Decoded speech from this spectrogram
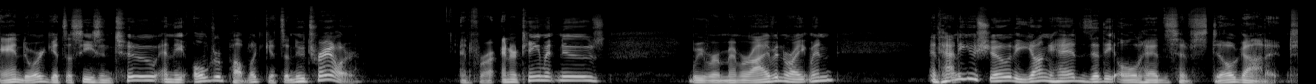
Andor gets a season two, and the Old Republic gets a new trailer. And for our entertainment news, we remember Ivan Reitman. And how do you show the young heads that the old heads have still got it?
